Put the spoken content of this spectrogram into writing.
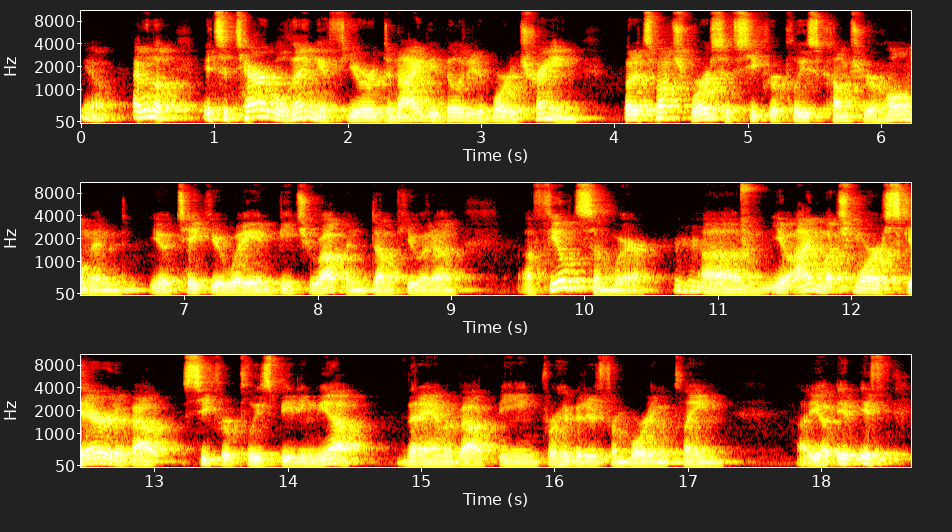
You know, I mean, look, it's a terrible thing if you're denied the ability to board a train, but it's much worse if secret police come to your home and you know take you away and beat you up and dump you in a, a field somewhere. Um, you know, I'm much more scared about secret police beating me up than I am about being prohibited from boarding a plane. Uh, you know, if, if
